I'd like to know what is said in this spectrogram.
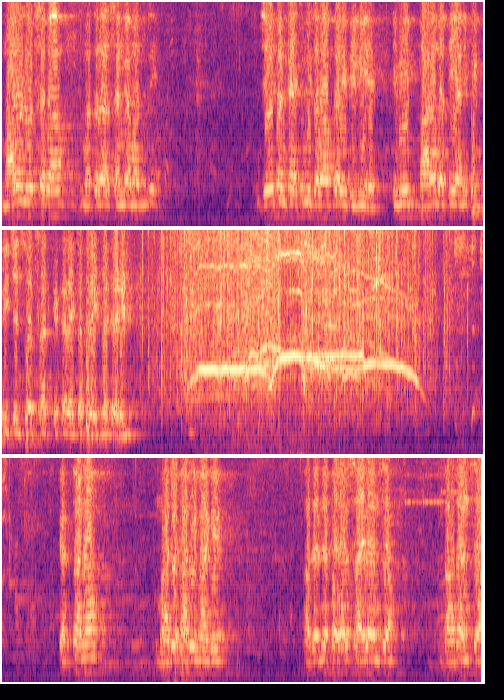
मावळ लोकसभा मतदारसंघामधली जे पण काय तुम्ही जबाबदारी दिली आहे ती मी बारामती आणि पिंपरी चिंचवड सारखं करायचा प्रयत्न करेन. करताना माझ्या पाठीमागे आदरणीय पवार साहेबांचा दादांचा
